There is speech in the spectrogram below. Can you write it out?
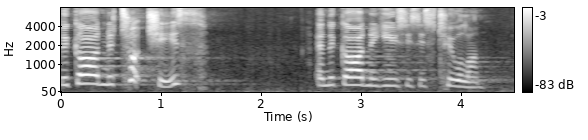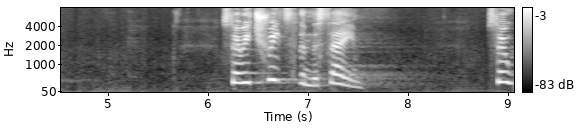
the gardener touches, and the gardener uses his tool on. So he treats them the same. So,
